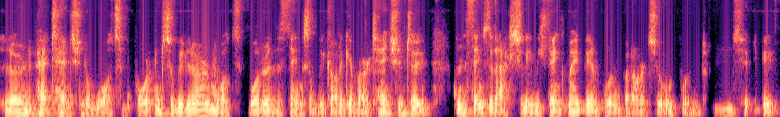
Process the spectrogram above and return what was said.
learn to pay attention to what's important. So we learn what what are the things that we got to give our attention to, and the things that actually we think might be important but aren't so important, mm.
